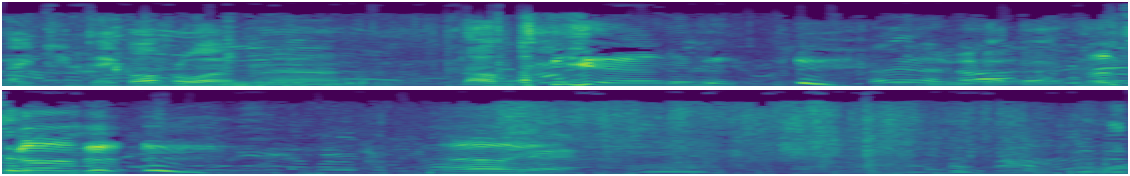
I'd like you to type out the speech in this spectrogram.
Hey, team take off or what? No? yeah. Yeah, we. Let's go. Hell yeah. Damn,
